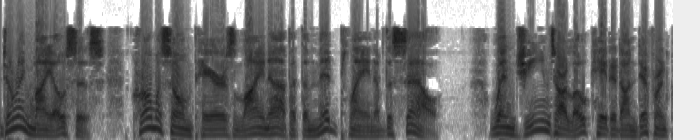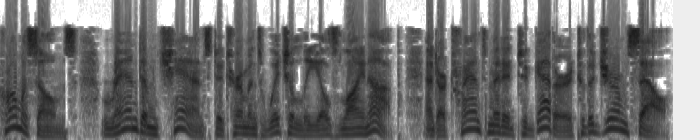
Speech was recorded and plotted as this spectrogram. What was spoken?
During meiosis, chromosome pairs line up at the midplane of the cell. When genes are located on different chromosomes, random chance determines which alleles line up and are transmitted together to the germ cell.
